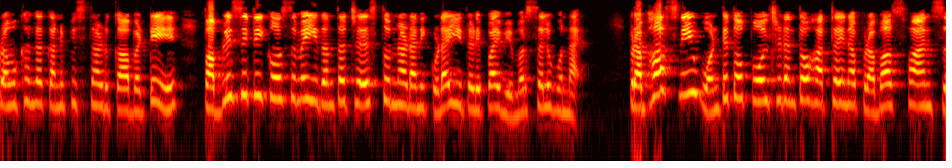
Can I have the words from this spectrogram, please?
ప్రముఖంగా కనిపిస్తాడు కాబట్టి పబ్లిసిటీ కోసమే ఇదంతా చేస్తున్నాడని కూడా ఇతడిపై విమర్శలు ఉన్నాయి. ప్రభాస్ని ఒంటెతో పోల్చడంతో హర్ట్ అయిన ప్రభాస్ ఫ్యాన్స్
